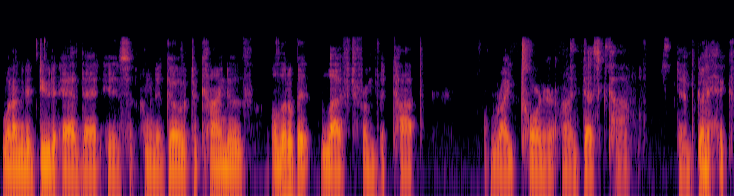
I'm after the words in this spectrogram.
What I'm going to do to add that is I'm going to go to kind of a little bit left from the top right corner on desktop and I'm going to hit,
